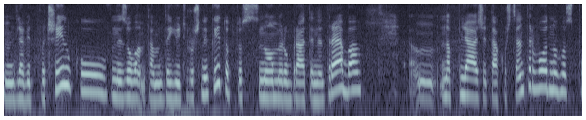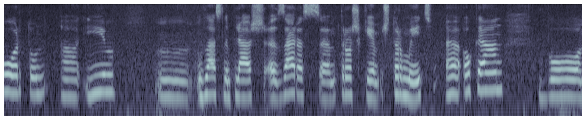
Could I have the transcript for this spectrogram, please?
для відпочинку. Внизу вам там дають рушники, тобто з номеру брати не треба. Ем, На пляжі також центр водного спорту. е, І власне пляж е, зараз е, трошки штормить океан, бо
